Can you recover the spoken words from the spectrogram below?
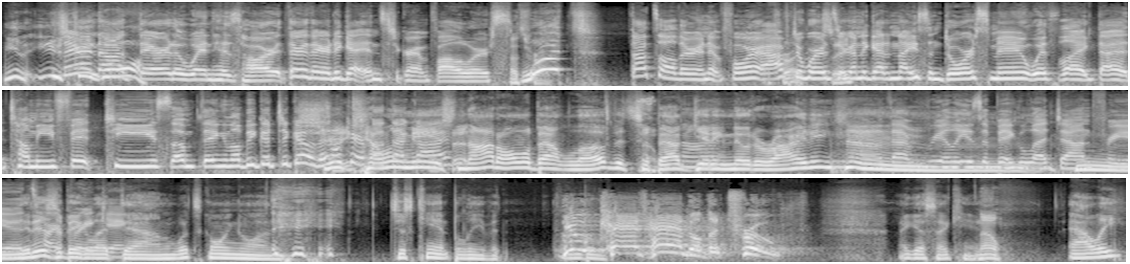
you know, you just They're can't go off. there to win his heart. They're there to get Instagram followers. That's right. What? That's all they're in it for. Afterwards, See? they're gonna get a nice endorsement with like that tummy fit tea something, and they'll be good to go. They You're don't care about telling that me guy. it's not all about love. It's about Not- getting notoriety. no, that really is a big letdown for you. It's Hmm. it is a big letdown. What's going on? just can't believe it. You can't handle the truth. I guess I can't. no. Allie,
